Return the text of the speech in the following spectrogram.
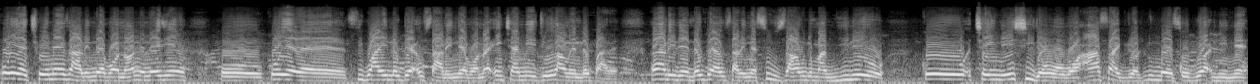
ကိုယ့်ရဲ့ချွေးနှဲစာလေးနဲ့ပေါ့နော်နည်းနည်းချင်းဟိုကိုယ့်ရဲ့စီးပွားရေးလုပ်တဲ့ဥစ္စာလေးနဲ့ပေါ့နော်အင်ချမ်းမြေကျိုးဆောင်လေးလုပ်ပါတယ်အဲ့ဒါလေးနဲ့လုပ်တဲ့ဥစ္စာလေးနဲ့စုဆောင်းပြီးတော့မှမြည်လေးကိုကိုအချိန်လေးရှိတော့ပေါ့အားဆိုင်ပြီးတော့လှူမယ်ဆိုပြီးတော့အနေနဲ့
